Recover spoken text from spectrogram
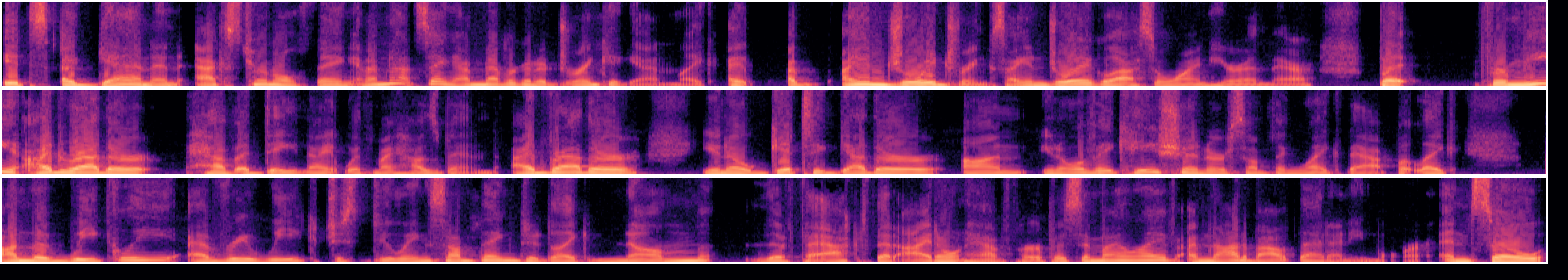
it's again an external thing. And I'm not saying I'm never going to drink again. Like I, I, I enjoy drinks. I enjoy a glass of wine here and there, but for me, I'd rather have a date night with my husband. I'd rather, you know, get together on, you know, a vacation or something like that. But like on the weekly, every week, just doing something to like numb the fact that I don't have purpose in my life, I'm not about that anymore. And so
